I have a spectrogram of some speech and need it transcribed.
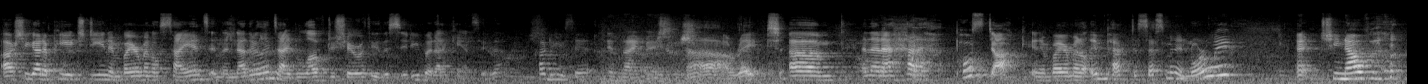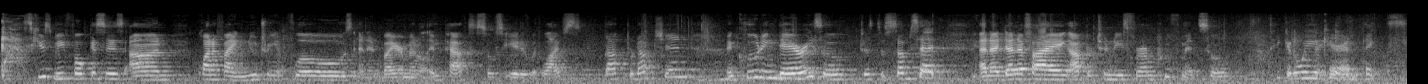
Uh, she got a PhD in environmental science in the Netherlands. I'd love to share with you the city, but I can't say that. How do you say it? In Nijmegen. All right. Um, and then I had a postdoc in environmental impact assessment in Norway. And she now, excuse me, focuses on quantifying nutrient flows and environmental impacts associated with livestock production, including dairy, so just a subset, and identifying opportunities for improvement. So take it away, Karen. Thanks.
